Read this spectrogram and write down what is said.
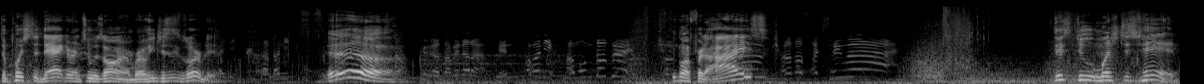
to push the dagger into his arm, bro. He just absorbed it. Ugh. You going for the eyes? This dude munched his head.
